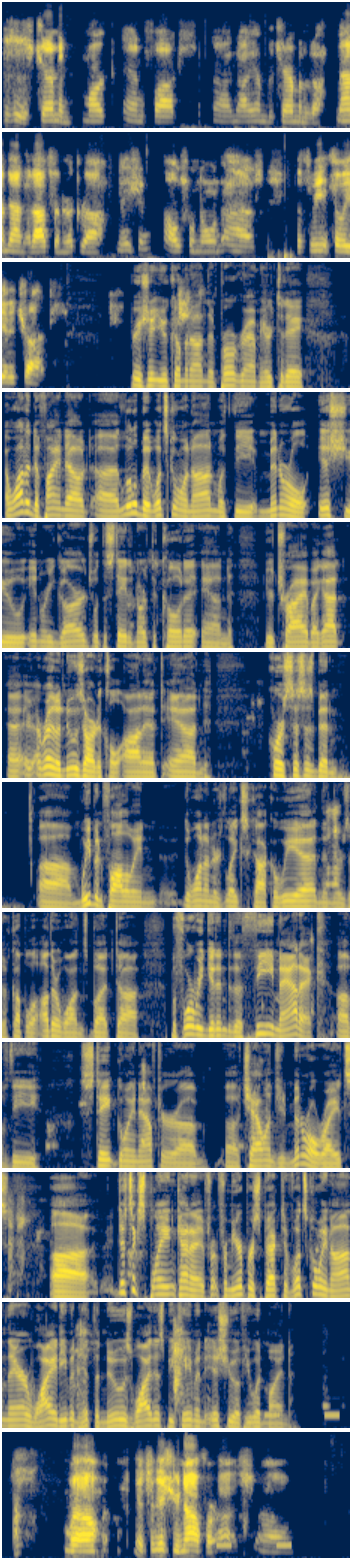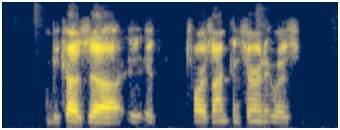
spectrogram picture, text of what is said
This is Chairman Mark N. Fox, and I am the chairman of the Mandan, Hidatsa, and Arikara Nation, also known as the three affiliated tribes. Appreciate you coming on the program here today. I wanted to find out uh, a little bit what's going on with the mineral issue in regards with the state of North Dakota and your tribe. I got uh, I read a news article on it, and of course, this has been um, we've been following the one under Lake Sakakawea, and then there's a couple of other ones. But uh, before we get into the thematic of the state going after um, uh, challenging mineral rights, uh, just explain kind of from your perspective what's going on there, why it even hit the news, why this became an issue, if you wouldn't mind. Well, it's an issue now for us uh, because uh, it, as far as I'm concerned, it was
